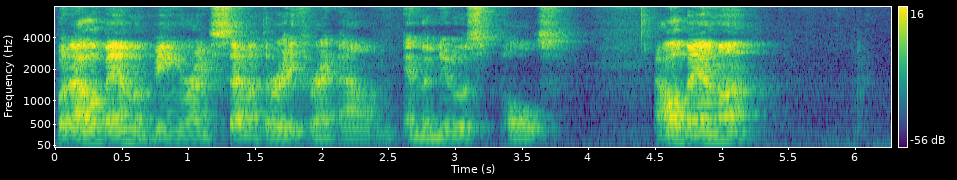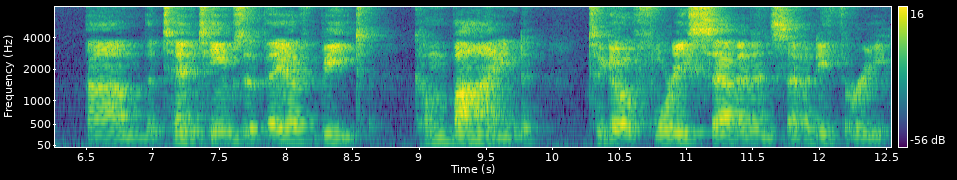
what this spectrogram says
But Alabama being ranked seventh or eighth right now in, in the newest polls. Alabama um, the 10 teams that they have beat combined to go 47 and 73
